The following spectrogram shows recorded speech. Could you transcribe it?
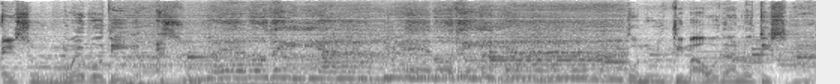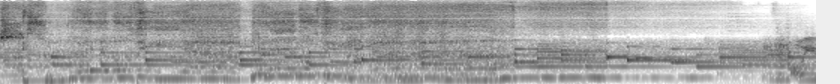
Es un nuevo día. Es un nuevo día, nuevo día. Con última hora noticias. Es un nuevo día, nuevo día. Muy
